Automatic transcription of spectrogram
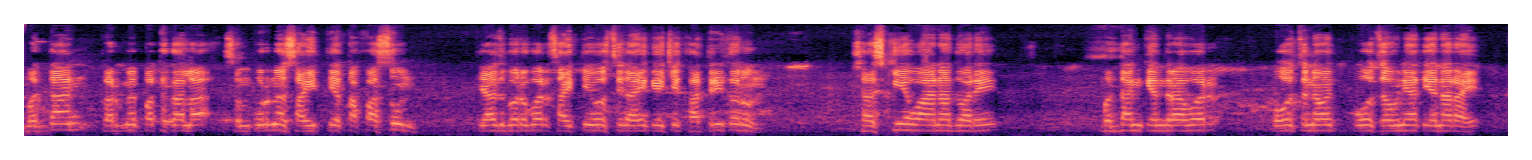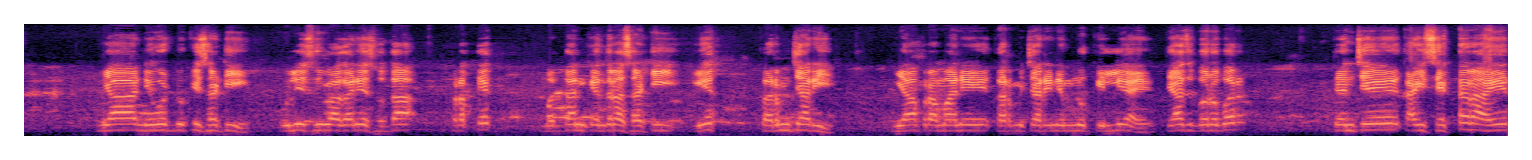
मतदान कर्मपथकाला संपूर्ण साहित्य तपासून त्याचबरोबर साहित्य व्यवस्थित आहे का याची खात्री करून शासकीय वाहनाद्वारे मतदान केंद्रावर पोहोचण्या पोहोचवण्यात येणार आहे. या निवडणुकीसाठी पोलीस विभागाने सुद्धा प्रत्येक मतदान केंद्रासाठी एक कर्मचारी याप्रमाणे कर्मचारी नेमणूक केली आहे. त्याचबरोबर त्यांचे काही सेक्टर आहेत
